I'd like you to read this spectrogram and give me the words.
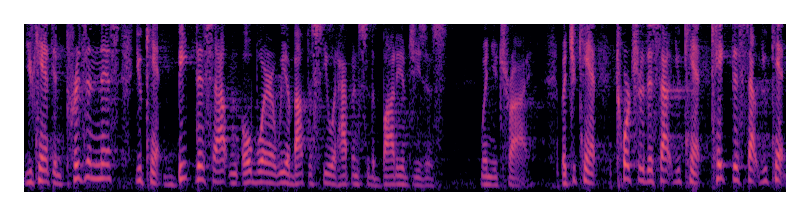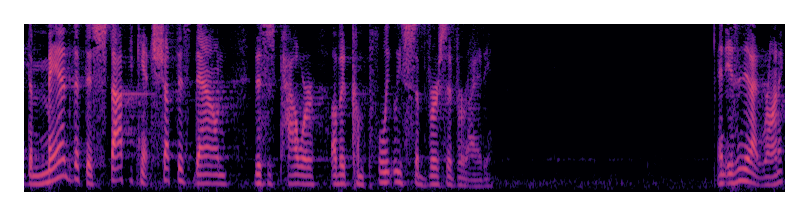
You can't imprison this. You can't beat this out. And oh boy, are we about to see what happens to the body of Jesus when you try. But you can't torture this out. You can't take this out. You can't demand that this stop. You can't shut this down. This is power of a completely subversive variety. And isn't it ironic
